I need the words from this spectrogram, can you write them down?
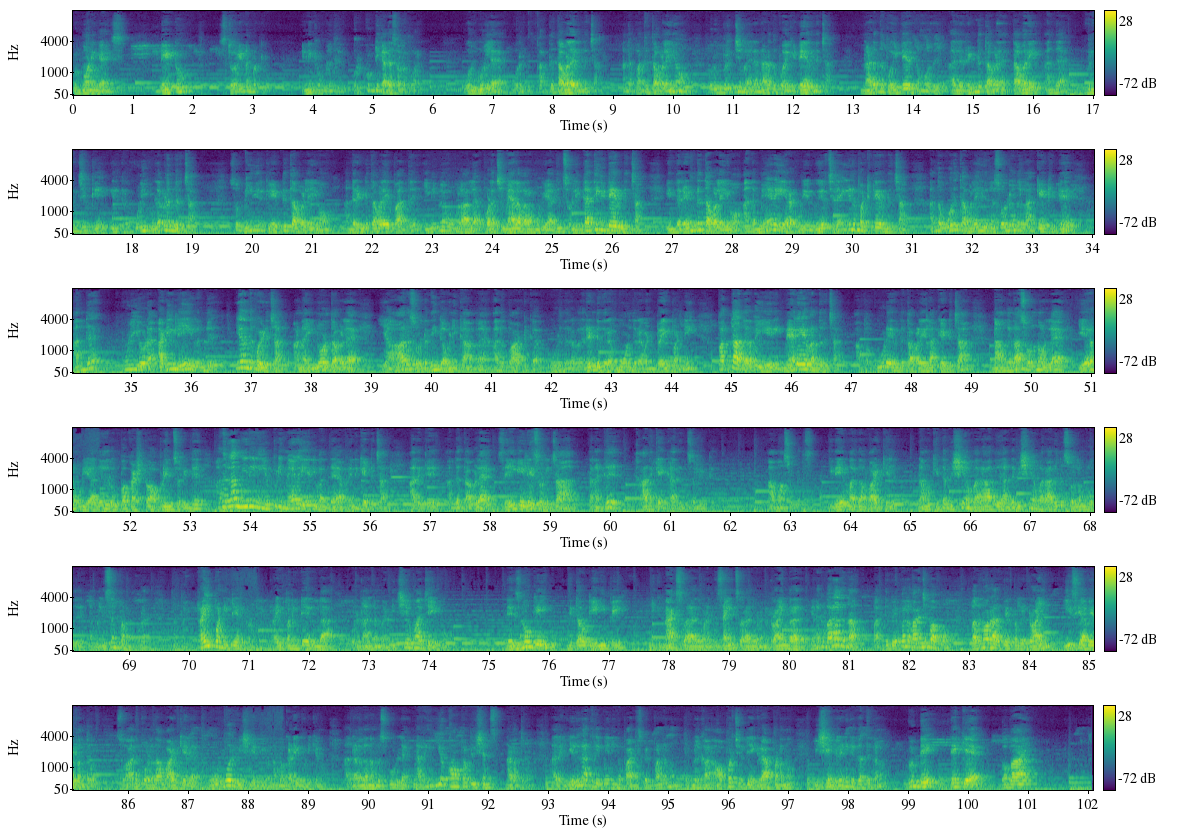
Good morning guys day two story number two இன்னைக்கு உங்களுக்கு ஒரு குட்டி கதை சொல்ல போறேன். ஒரு ஊர்ல ஒரு பத்து தவளை இருந்துச்சான் அந்த பத்து தவளையும் ஒரு பிரிட்ஜ் மேல நடந்து போய்கிட்டே இருந்துச்சான் நடந்து போயிட்டே இருக்கும்போது அதுல ரெண்டு தவளை தவறி அந்த பிரிட்ஜுக்கு இருக்கிற குழிக்குள்ள விழுந்துருச்சான் ஸோ மீதி இருக்க எட்டு தவளையும் அந்த ரெண்டு தவளையை பார்த்து இனிமே உங்களால பொழைச்சி மேலே வர முடியாதுன்னு சொல்லி கத்திக்கிட்டே இருந்துச்சான் இந்த ரெண்டு தவளையும் அந்த மேடை ஏறக்கூடிய முயற்சியில ஈடுபட்டுட்டே இருந்துச்சான் அந்த ஒரு தவளை இதுங்க சொல்றதெல்லாம் கேட்டுட்டு அந்த புலியோட அடியிலேயே இருந்து இறந்து போயிடுச்சான் ஆனா இன்னொரு தவளை யாரு சொல்றதையும் கவனிக்காம அது பாட்டுக்க ஒரு தடவை ரெண்டு தடவை மூணு தடவை ட்ரை பண்ணி பத்தாவது தடவை ஏறி மேலேயே வந்துருச்சான் அப்போ கூட இருந்த தவளையெல்லாம் கேட்டுச்சான் நாங்கள் தான் சொன்னோம்ல ஏற முடியாது ரொம்ப கஷ்டம் அப்படின்னு சொல்லிட்டு அதெல்லாம் மீறி நீ எப்படி மேலே ஏறி வந்த அப்படின்னு கேட்டுச்சான். அதுக்கு அந்த தவளை செய்கையிலே சொல்லிச்சான் தனக்கு காது கேட்காதுன்னு சொல்லிட்டு. ஆமா ஸ்டூடெண்ட்ஸ் இதே மாதிரி தான் வாழ்க்கையில். நமக்கு இந்த விஷயம் வராது அந்த விஷயம் வராதுன்னு சொல்லும்போது நம்ம லிசன் பண்ணக்கூடாது. நம்ம ட்ரை பண்ணிகிட்டே இருக்கணும். ட்ரை பண்ணிகிட்டே இருந்தால் ஒரு நாள் நம்ம நிச்சயமாக ஜெயிப்போம். There is no gain without any pain இன்னைக்கு மேக்ஸ் வராது உனக்கு சயின்ஸ் வராது உனக்கு டிராயிங் வராது. எனக்கு வராது தான் பத்து பேப்பரில் வரைஞ்சி பார்ப்போம். பதினோராவது பேப்பரில் டிராயிங் ஈஸியாகவே வந்துடும் ஸோ அது போல தான் வாழ்க்கையில் ஒவ்வொரு விஷயத்தையும் நம்ம கடைபிடிக்கணும். அதனால தான் நம்ம ஸ்கூலில் நிறைய காம்படிஷன்ஸ் நடத்துகிறோம் அதில் எல்லாத்துலேயுமே நீங்கள் பார்ட்டிசிபேட் பண்ணணும். உங்களுக்கான ஆப்பர்ச்சுனிட்டியை கிராப் பண்ணணும். விஷயங்களை நீங்கள் கற்றுக்கணும் good day take care bye bye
